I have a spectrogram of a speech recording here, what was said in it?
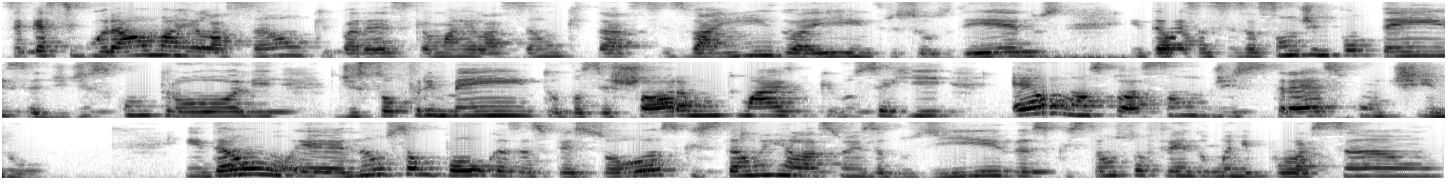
Você quer segurar uma relação que parece que é uma relação que está se esvaindo aí entre os seus dedos. Então, essa sensação de impotência, de descontrole, de sofrimento, você chora muito mais do que você ri, é uma situação de estresse contínuo. Então, é, não são poucas as pessoas que estão em relações abusivas, que estão sofrendo manipulação,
